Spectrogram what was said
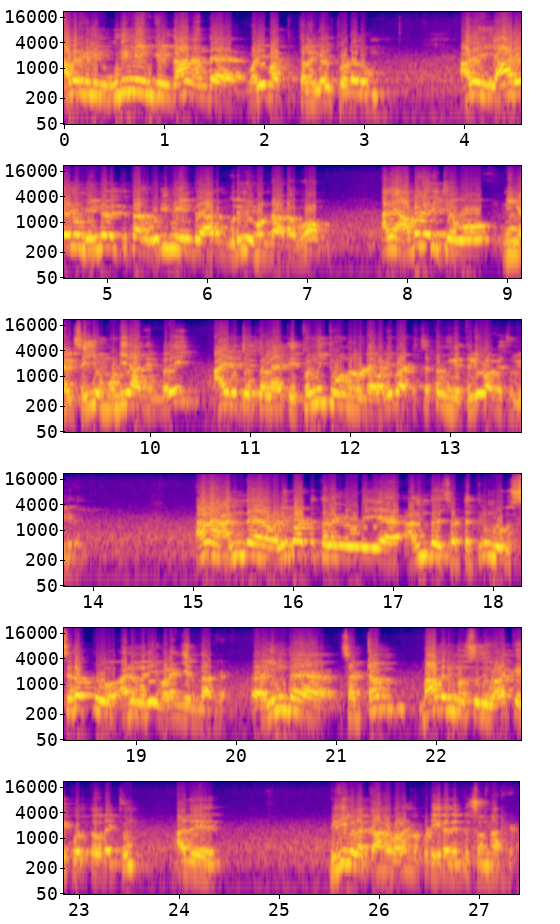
அவர்களின் உரிமையின் கீழ் தான் அந்த வழிபாட்டு தலங்கள் தொடரும். அதை யாரேனும் எங்களுக்கு தான் உரிமை என்று யாரும் உரிமை கொண்டாடவோ அதை அபகரிக்கவோ நீங்கள் செய்ய முடியாது என்பதை ஆயிரத்தி தொள்ளாயிரத்தி தொண்ணூத்தி ஒன்னுடைய வழிபாட்டு சட்டம் மிக தெளிவாக சொல்கிறது. ஆனா அந்த வழிபாட்டு தலங்களுடைய அந்த சட்டத்திலும் ஒரு சிறப்பு அனுமதி வழங்கியிருந்தார்கள். இந்த சட்டம் பாபரி மசூதி வழக்கை பொறுத்த வரைக்கும் அது விதிவிலக்காக வழங்கப்படுகிறது என்று சொன்னார்கள்.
